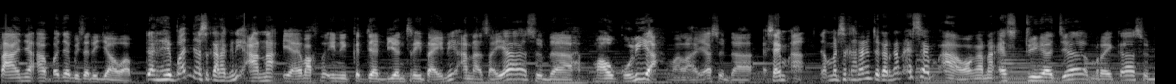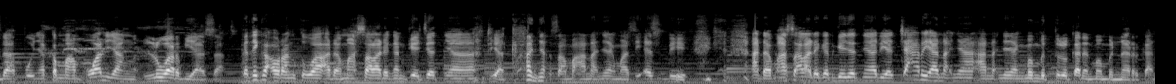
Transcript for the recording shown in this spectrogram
Tanya apa aja bisa dijawab. Dan hebatnya sekarang ini anak ya, waktu ini kejadian cerita ini anak saya sudah mau kuliah malah ya sudah SMA. Zaman sekarang jangan kan SMA, orang anak SD aja mereka sudah punya kemampuan yang luar biasa. Ketika orang tua ada masalah dengan gadgetnya, dia tanya sama anaknya yang masih SD. ada masalah dengan gadgetnya, dia cari anaknya, anaknya yang membetulkan dan membenarkan.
